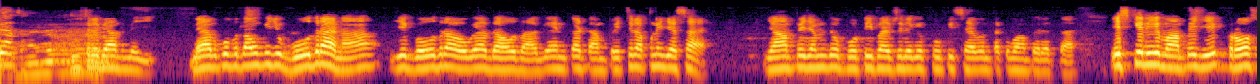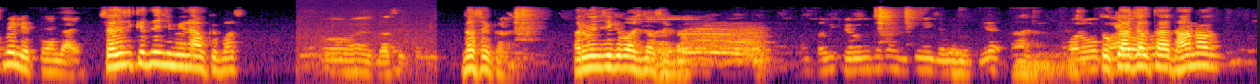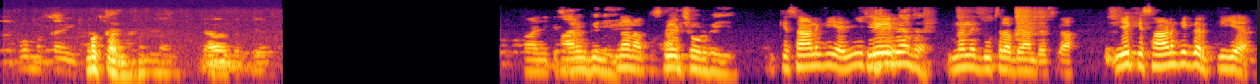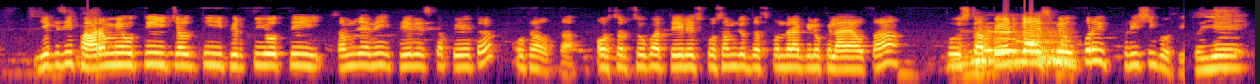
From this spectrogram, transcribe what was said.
दूसरे ब्यांत में जी। मैं आपको बताऊँ कि जो गोदरा है ना ये गोदरा हो गया दाहोद आ गया इनका टेम्परेचर अपने जैसा है। यहाँ पे हम जो 45 से लेके 47 तक वहाँ पे रहता है। इसके लिए वहाँ पे ये क्रॉस में लेते हैं गाय। जी कितनी ज़मीन है आपके पास? दस एकड़। है अरविंद जी के पास दस एकड़ सभी खेडूतों के पास इतनी ज़मीन होती है। हाँ। और वो तो क्या चलता है धान और वो मक्का ही। मक्का चावल करते हैं हाँ किसान। की नहीं। ना ना पेट छोड़ गई है। किसान की है जी। ना नहीं दूसरा बयान था इसका। ये किसान के घर की है। ये किसी फार्म में होती चलती फिरती होती समझे नहीं? फिर इसका पेट उठा होता। और सरसों का तेल इसको समझो दस पंद्रह किलो खिलाया होता। तो इसका पेट क्या है, इस पे ऊपर ही फिनिशिंग होती है? तो ये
